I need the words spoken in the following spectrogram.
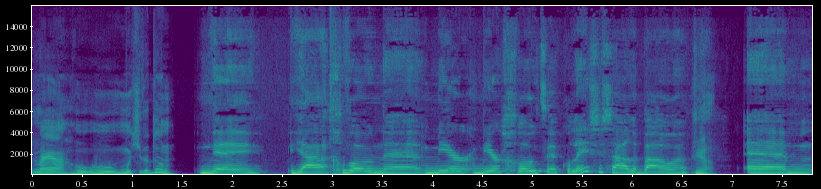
maar ja, hoe, hoe moet je dat doen? Nee, ja, gewoon meer, meer grote collegezalen bouwen. Ja. Ehm,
